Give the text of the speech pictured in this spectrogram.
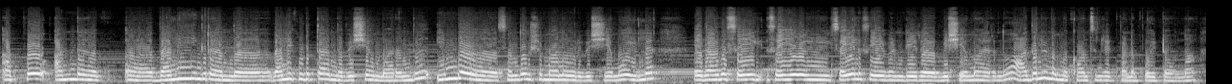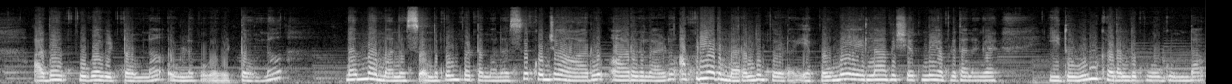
அப்போ அந்த வலிங்கிற அந்த வலி கொடுத்த அந்த விஷயம் மறந்து இந்த சந்தோஷமான ஒரு விஷயமோ இல்லை ஏதாவது செய் செய்ய செயல் செய்ய வேண்டிய விஷயமா இருந்தோ அதில் நம்ம கான்சென்ட்ரேட் பண்ண போயிட்டோம்னா அதை புக விட்டோம்னா உள்ள புக விட்டோம்னா நம்ம மனசு அந்த புண்பட்ட மனசு கொஞ்சம் ஆறும் ஆறுதல் அப்படியே அது மறந்து போயிடும். எப்பவுமே எல்லா விஷயத்துமே அப்படிதானங்க. இதுவும் கடந்து போகும் தான்.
